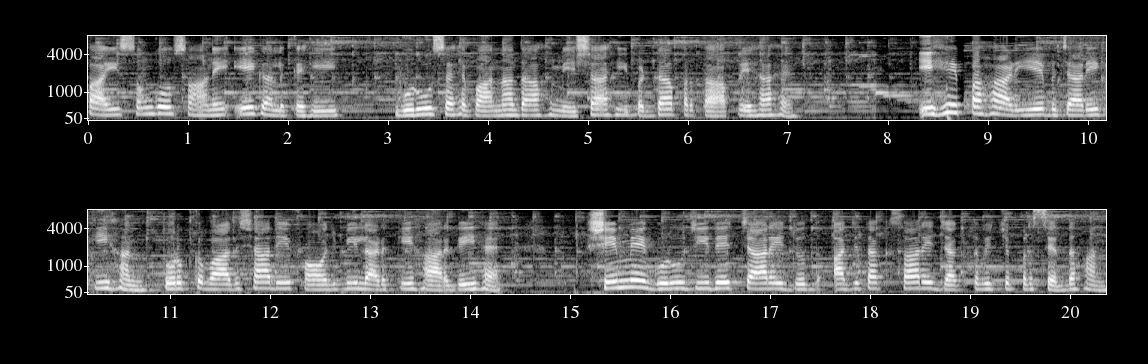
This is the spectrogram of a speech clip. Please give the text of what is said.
ਭਾਈ ਸੰਘੋ ਸਾਹ ਨੇ ਇਹ ਗੱਲ ਕਹੀ, ਗੁਰੂ ਸਹਿਬਾਨਾਂ ਦਾ ਹਮੇਸ਼ਾ ਹੀ ਵੱਡਾ ਪ੍ਰਤਾਪ ਰਿਹਾ ਹੈ। ਇਹ ਪਹਾੜੀਏ ਵਿਚਾਰੇ ਕੀ ਹਨ? ਤੁਰਕ ਬਾਦਸ਼ਾਹ ਦੀ ਫੌਜ ਵੀ ਲੜ ਕੇ ਹਾਰ ਗਈ ਹੈ। ਛੇਵੇਂ ਗੁਰੂ ਜੀ ਦੇ ਚਾਰੇ ਯੁੱਧ ਅੱਜ ਤੱਕ ਸਾਰੇ ਜਗਤ ਵਿੱਚ ਪ੍ਰਸਿੱਧ ਹਨ।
